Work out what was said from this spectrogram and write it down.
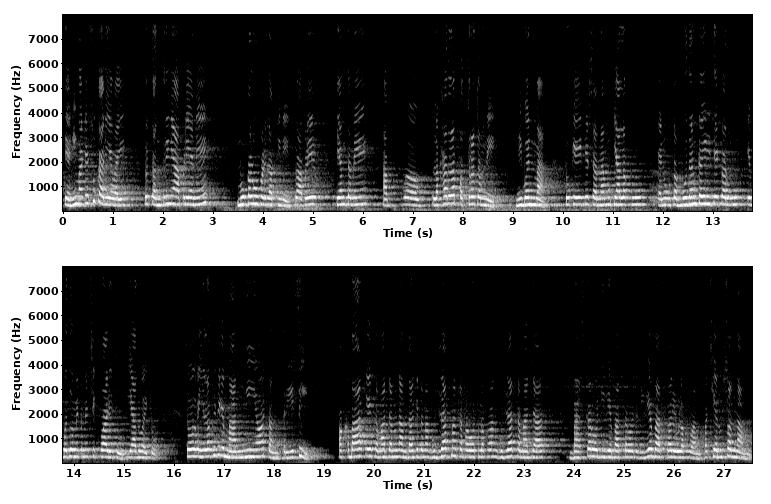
તો એની માટે શું કાર્યવાહી? તો તંત્રીને આપણે એને મોકલવું પડે લખીને. તો આપણે જેમ તમે લખાતા પત્ર તમને નિબંધમાં, તો કે તે સરનામું ક્યાં લખવું? એનું સંબોધન કઈ રીતે કરવું એ બધું અમે તમને શીખવાડ્યું હતું, યાદ હોય તો. તો અહીંયા લખ્યું છે કે માનનીય તંત્રી સી અખબાર કે સમાચારનું નામ, ધારો કે તમારે ગુજરાતમાં છપાવો તો લખવાનું ગુજરાત સમાચાર, ભાસ્કર હોય, દિવ્ય ભાસ્કર હોય તો દિવ્ય ભાસ્કર એવું લખવાનું, પછી એનું સરનામું,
